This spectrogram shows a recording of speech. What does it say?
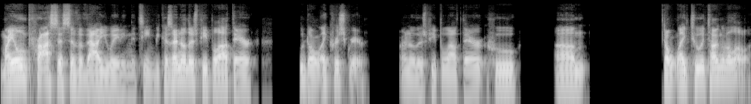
my own process of evaluating the team because I know there's people out there who don't like Chris Grier. I know there's people out there who um, don't like Tua Tagovailoa.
